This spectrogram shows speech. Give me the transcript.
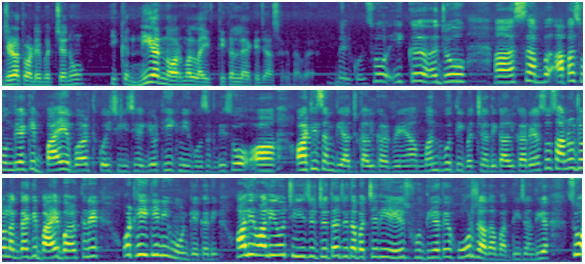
ਜਿਹੜਾ ਤੁਹਾਡੇ ਬੱਚੇ ਨੂੰ ਇੱਕ ਨੀਅਰ ਨਾਰਮਲ ਲਾਈਫ ਤੱਕ ਲੈ ਕੇ ਜਾ ਸਕਦਾ ਵੈ। ਬਿਲਕੁਲ। ਸੋ ਇੱਕ ਜੋ ਸਭ ਆਪਾਂ ਸੁਣਦੇ ਆ ਕਿ ਬਾਏ ਬਰਥ ਕੋਈ ਚੀਜ਼ ਹੈਗੀ, ਉਹ ਠੀਕ ਨਹੀਂ ਹੋ ਸਕਦੀ। ਸੋ ਆਟਿਜ਼ਮ ਦੀ ਅੱਜ ਗੱਲ ਕਰ ਰਹੇ ਆ, ਮੰਦਬੁੱਧੀ ਬੱਚਿਆਂ ਦੀ ਗੱਲ ਕਰ ਰਹੇ ਆ। ਸੋ ਸਾਨੂੰ ਜੋ ਲੱਗਦਾ ਕਿ ਬਾਏ ਬਰਥ ਨੇ ਉਹ ਠੀਕ ਹੀ ਨਹੀਂ ਹੋਣਗੇ ਕਦੀ। ਹੌਲੀ ਹੌਲੀ ਉਹ ਚੀਜ਼ ਜਿੱਦਾਂ ਜਿੱਦਾਂ ਬੱਚੇ ਦੀ ਏਜ ਹੁੰਦੀ ਹੈ ਤੇ ਹੋਰ ਜ਼ਿਆਦਾ ਵੱਧਦੀ ਜਾਂਦੀ ਹੈ। ਸੋ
